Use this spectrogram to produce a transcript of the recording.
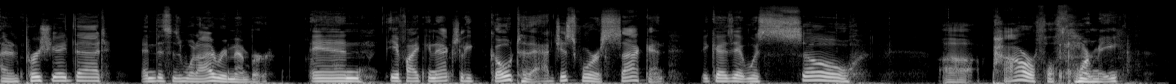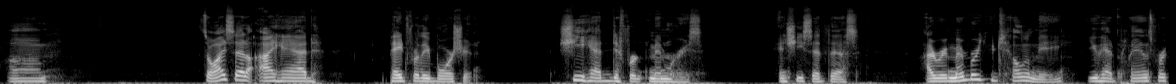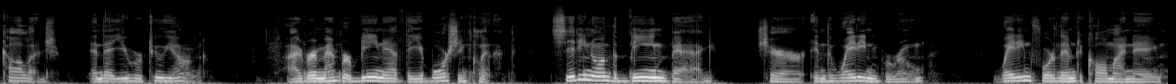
I appreciate that, and this is what I remember. And if I can actually go to that just for a second, because it was so uh, powerful for me. Um, so I said I had paid for the abortion. She had different memories. And she said this I remember you telling me you had plans for college and that you were too young. I remember being at the abortion clinic, sitting on the bean bag chair in the waiting room, waiting for them to call my name.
